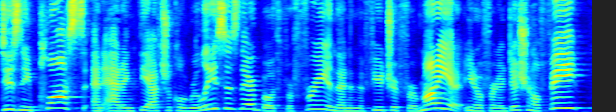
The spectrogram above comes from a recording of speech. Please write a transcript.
Disney Plus, and adding theatrical releases there, both for free and then in the future for money, you know, for an additional fee.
